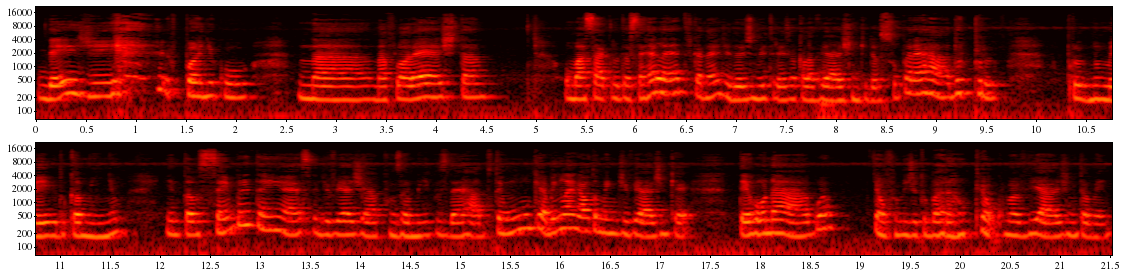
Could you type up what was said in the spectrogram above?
desde Pânico na, na Floresta, o Massacre da Serra Elétrica, né, de 2003, aquela viagem que deu super errado pro, pro, no meio do caminho. Então sempre tem essa de viajar com os amigos, dar errado. Tem um que é bem legal também de viagem, que é Terror na Água, que é um filme de tubarão, que é uma viagem também.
